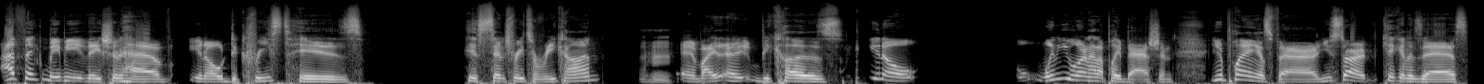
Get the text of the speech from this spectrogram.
I think maybe they should have, you know, decreased his his sentry to recon hmm and by, uh, because you know when you learn how to play Bastion, you're playing as Pharah. You start kicking his ass.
